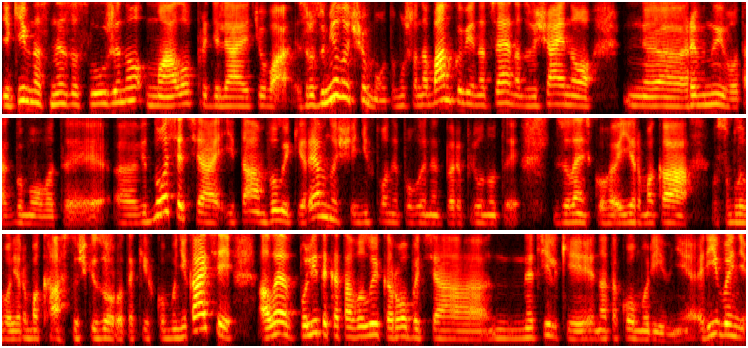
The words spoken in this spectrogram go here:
які в нас незаслужено мало приділяють уваги. Зрозуміло, чому тому, що на банковій на це надзвичайно е, ревниво, так би мовити, е, відносяться, і там великі ревнощі. Ніхто не повинен переплюнути Зеленського Єрмака, особливо Єрмака з точки зору таких комунікацій. Але політика та велика робиться не тільки на такому рівні. Рівень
